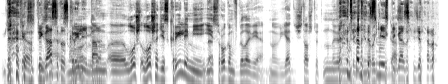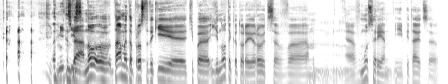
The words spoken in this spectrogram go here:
Пегас это с крыльями, Там да. э, лош, лошади с крыльями и с рогом в голове. Ну, я считал, что это, ну, наверное, это единороги Смесь Пегаса и единорога. Метис. Да, но э, там это просто такие, типа, еноты, которые роются в, в мусоре и питаются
